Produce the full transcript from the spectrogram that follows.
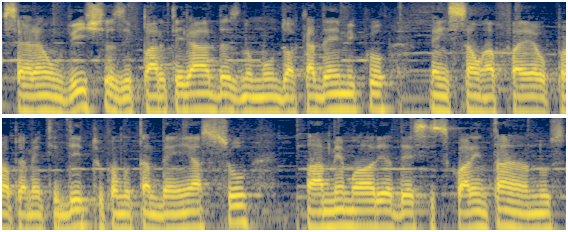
serão vistas e partilhadas no mundo acadêmico, em São Rafael propriamente dito, como também em Açu, a memória desses 40 anos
